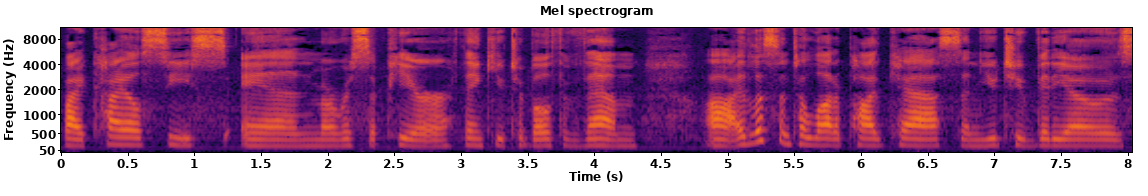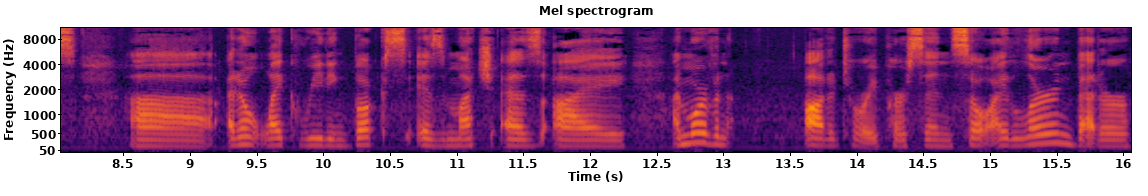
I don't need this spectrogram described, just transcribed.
by Kyle Cease and Marissa Peer. Thank you to both of them. Uh, I listen to a lot of podcasts and YouTube videos. Uh, I don't like reading books as much as I. I'm more of an auditory person, so I learn better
